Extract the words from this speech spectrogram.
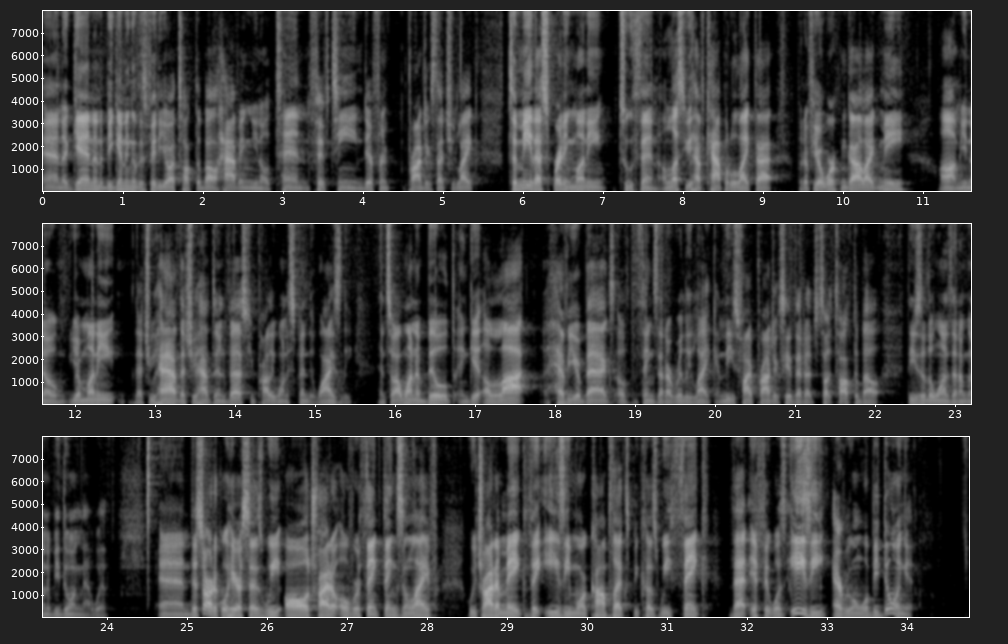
And again, in the beginning of this video, I talked about having, you know, 10, 15 different projects that you like. To me, that's spreading money too thin, unless you have capital like that. But if you're a working guy like me, um, you know, your money that you have, that you have to invest, you probably want to spend it wisely. And so I want to build and get a lot heavier bags of the things that I really like. And these five projects here that I talked about, these are the ones that I'm going to be doing that with. And this article here says we all try to overthink things in life. We try to make the easy more complex because we think that if it was easy, everyone would be doing it.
